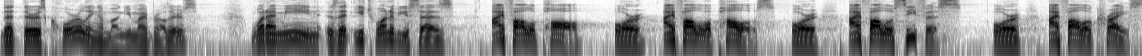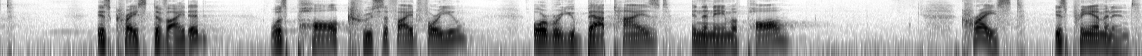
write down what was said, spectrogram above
that there is quarreling among you, my brothers. What I mean is that each one of you says, I follow Paul, or I follow Apollos, or I follow Cephas, or I follow Christ. Is Christ divided? Was Paul crucified for you? Or were you baptized in the name of Paul? Christ is preeminent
